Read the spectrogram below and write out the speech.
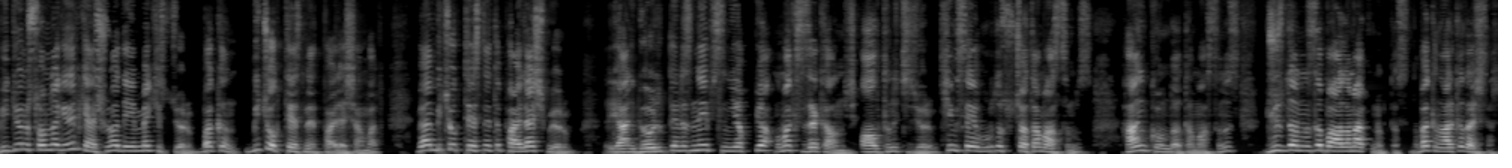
videonun sonuna gelirken şuna değinmek istiyorum. Bakın birçok testnet paylaşan var. Ben birçok testneti paylaşmıyorum. Yani gördüklerinizin hepsini yapıp yapmamak size kalmış. Altını çiziyorum. Kimseye burada suç atamazsınız. Hangi konuda atamazsınız? Cüzdanınızı bağlamak noktasında. Bakın arkadaşlar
